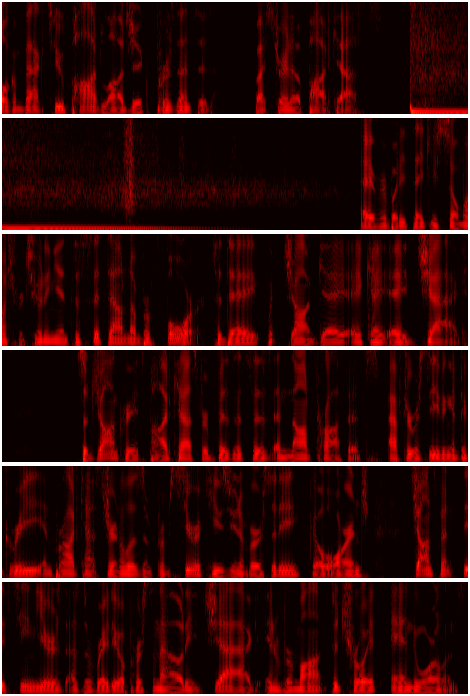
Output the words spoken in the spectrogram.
Welcome back to PodLogic, presented by Straight Up Podcasts. Hey, everybody, thank you so much for tuning in to sit down number four today with John Gay, aka Jag. So, John creates podcasts for businesses and nonprofits. After receiving a degree in broadcast journalism from Syracuse University, go Orange, John spent 15 years as the radio personality Jag in Vermont, Detroit, and New Orleans.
